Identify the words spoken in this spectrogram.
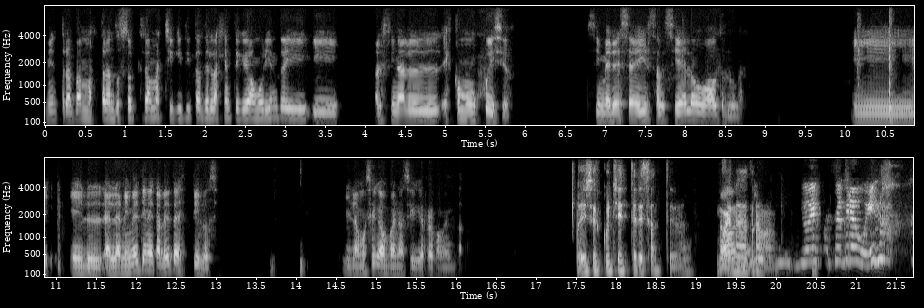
mientras van mostrando subtramas chiquititas de la gente que va muriendo y al final es como un juicio, si merece irse al cielo o a otro lugar. Y el, el anime tiene caleta de estilo, sí. Y la música es buena, así que recomendado. Ahí se escucha interesante, ¿no? No, Buena sí. trama. Yo escuché que era bueno.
